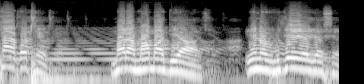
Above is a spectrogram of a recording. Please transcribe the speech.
છઠ્ઠા કોઠે મારા મામા ગયા છે. એનો વિજય જ હશે.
